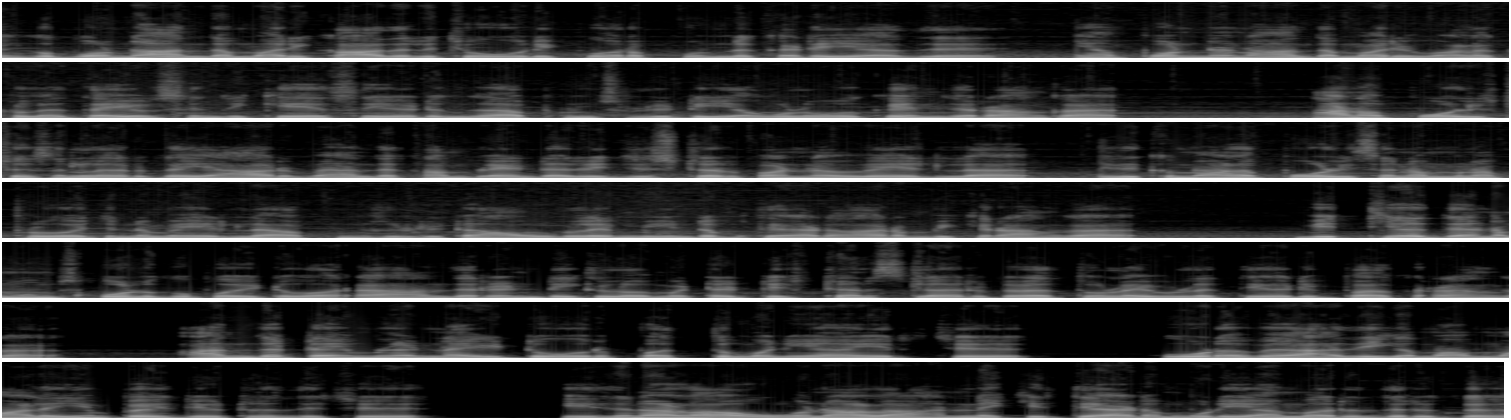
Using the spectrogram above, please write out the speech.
எங்கள் பொண்ணு அந்த மாதிரி காதலிச்சு ஓடி போகிற பொண்ணு கிடையாது. என் பொண்ணை நான் அந்த மாதிரி வழக்கில் தயவு செஞ்சு கேஸை எடுங்க அப்படின்னு சொல்லிட்டு எவ்வளவோ கெஞ்சுறாங்க. ஆனால் போலீஸ் ஸ்டேஷனில் இருக்க யாருமே அந்த கம்ப்ளைண்ட்டை ரிஜிஸ்டர் பண்ணவே இல்லை. இதுக்கு மேலே போலீஸை நம்பினா பிரயோஜனமே இல்லை அப்படின்னு சொல்லிட்டு அவங்களே மீண்டும் தேட ஆரம்பிக்கிறாங்க. வித்யா தினமும் ஸ்கூலுக்கு போயிட்டு வர அந்த ரெண்டு கிலோமீட்டர் டிஸ்டன்ஸில் இருக்கிற தொலைவில் தேடி பார்க்குறாங்க அந்த டைமில் நைட்டு ஒரு பத்து மணி ஆயிடுச்சு கூடவே அதிகமாக மழையும் பெஞ்சிட்டு இருந்துச்சு. இதனால் அவங்களால அன்னைக்கு தேட முடியாமல் இருந்திருக்கு.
